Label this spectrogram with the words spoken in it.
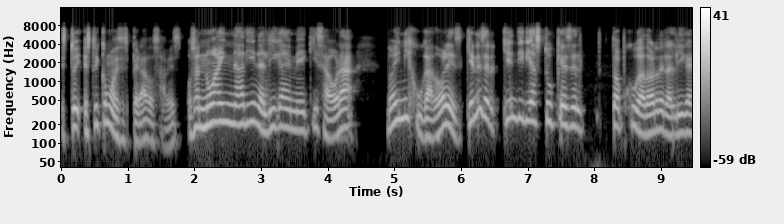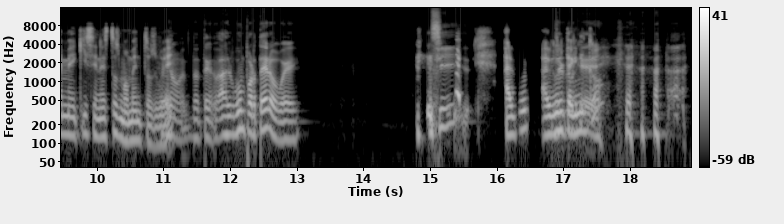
Estoy, estoy como desesperado, ¿sabes? O sea, no hay nadie en la Liga MX ahora. No hay ni jugadores. ¿Quién es el, quién dirías tú que es el top jugador de la Liga MX en estos momentos, güey? No, no tengo- algún portero, güey. Sí, ¿Algún, algún técnico? que-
